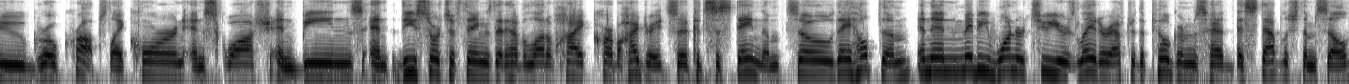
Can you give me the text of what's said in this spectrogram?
to grow crops like corn and squash and beans and these sorts of things that have a lot of high carbohydrates so it could sustain them. So they helped them. And then maybe one or two years later, after the pilgrims had established themselves,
